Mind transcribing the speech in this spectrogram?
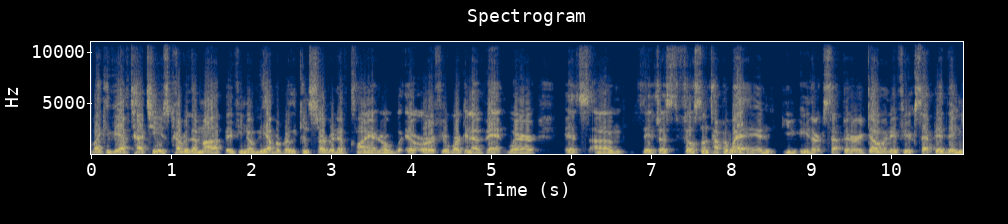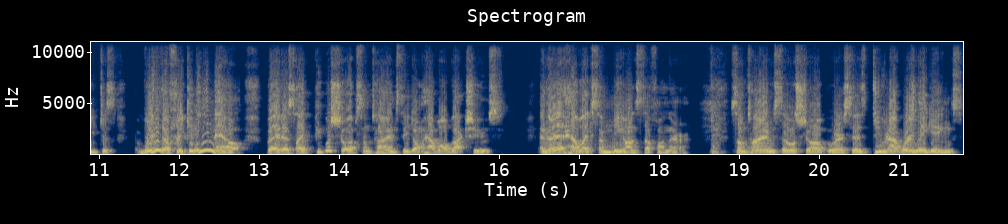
like if you have tattoos, cover them up. If you know if you have a really conservative client, or or if you're working an event where it's um, they just feel some type of way, and you either accept it or don't. If you accept it, then you just read a freaking email. But it's like people show up sometimes they don't have all black shoes, and they have like some neon stuff on there. Sometimes they'll show up where it says "Do not wear leggings,"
